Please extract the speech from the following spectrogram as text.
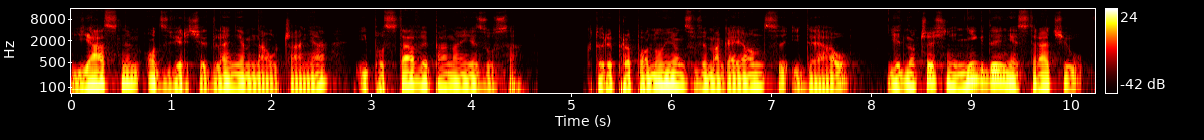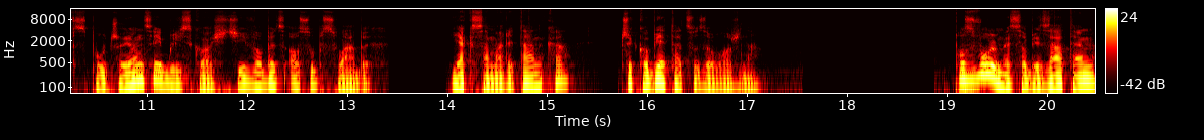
jasnym odzwierciedleniem nauczania i postawy Pana Jezusa, który proponując wymagający ideał, jednocześnie nigdy nie stracił współczującej bliskości wobec osób słabych, jak Samarytanka czy kobieta cudzołożna. Pozwólmy sobie zatem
